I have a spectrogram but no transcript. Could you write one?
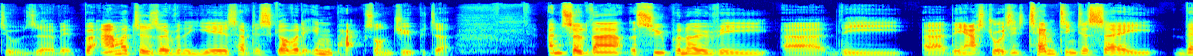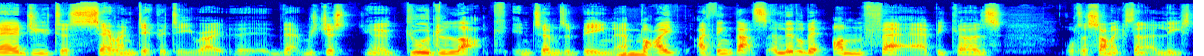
to observe it. But amateurs over the years have discovered impacts on Jupiter and so that the supernovae, uh, the uh, the asteroids, it's tempting to say they're due to serendipity, right? Uh, that was just you know good luck in terms of being there. Mm-hmm. But I, I think that's a little bit unfair because, or to some extent at least,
